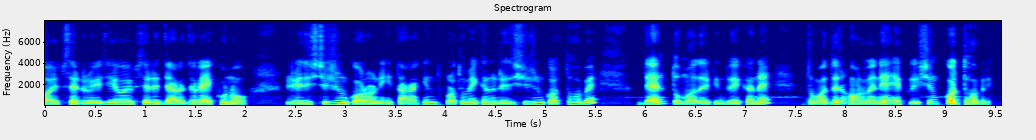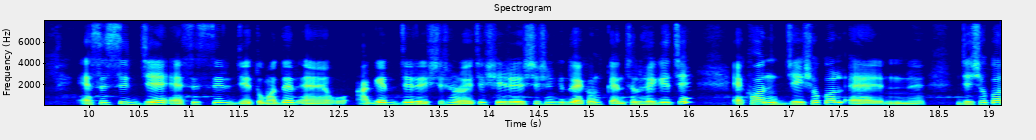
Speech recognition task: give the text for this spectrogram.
ওয়েবসাইট রয়েছে, এই ওয়েবসাইটে যারা যারা এখনও রেজিস্ট্রেশন করনি, তারা কিন্তু প্রথমে এখানে রেজিস্ট্রেশন করতে হবে। দেন তোমাদের কিন্তু এখানে তোমাদের অনলাইনে অ্যাপ্লিকেশন করতে হবে। এসএসসির যে এসএসসির যে তোমাদের আগের যে রেজিস্ট্রেশন রয়েছে, সেই রেজিস্ট্রেশন কিন্তু এখন ক্যান্সেল হয়ে গিয়েছে। এখন যে সকল যে সকল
